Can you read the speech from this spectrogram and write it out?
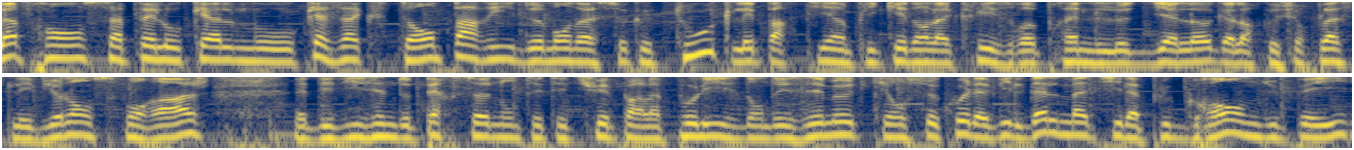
La France appelle au calme au Kazakhstan. Paris demande à ce que toutes les parties impliquées dans la crise reprennent le dialogue alors que sur place les violences font rage. Des dizaines de personnes ont été tuées par la police dans des émeutes qui ont secoué la ville d'Almaty, la plus grande du pays.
